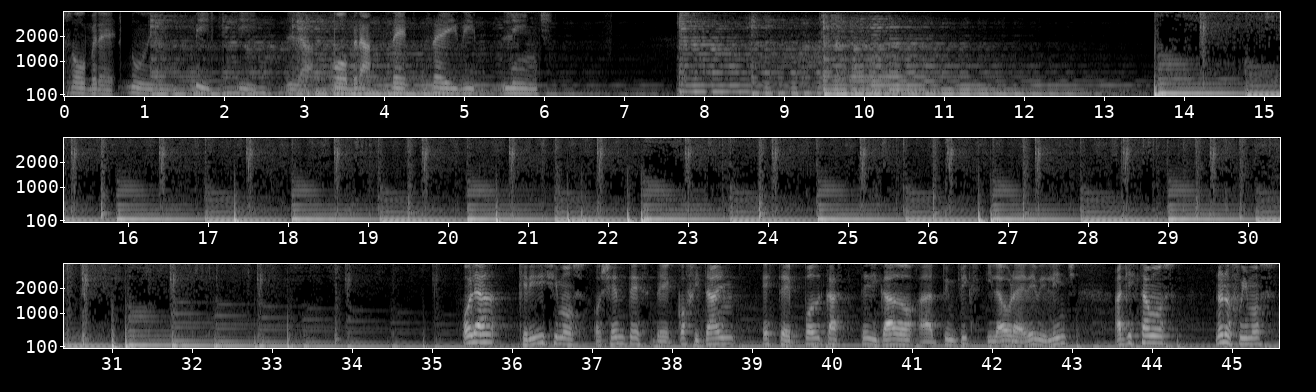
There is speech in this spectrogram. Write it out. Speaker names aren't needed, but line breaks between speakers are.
sobre Twin Peaks y la obra de David Lynch.
Hola, queridísimos oyentes de Coffee Time, este podcast dedicado a Twin Peaks y la obra de David Lynch. Aquí estamos, no nos fuimos,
